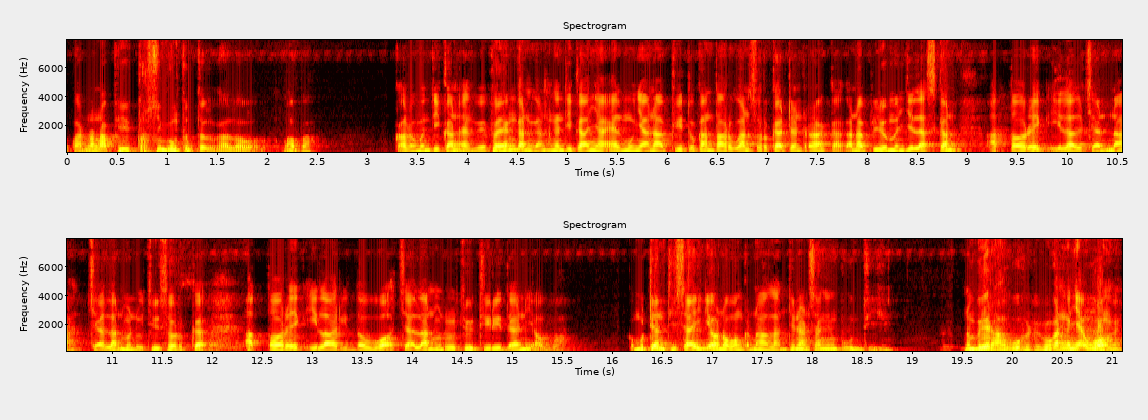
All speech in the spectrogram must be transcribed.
Karena Nabi tersinggung betul kalau apa? Kalau ngendikan ilmu, bayangkan kan ngendikannya ilmunya Nabi itu kan taruhan surga dan neraka karena beliau menjelaskan at-tariq ilal jannah, jalan menuju surga. At-tariq ridawah, jalan menuju diridani Allah. Kemudian disaingi ana wong kenalan, jenengan sanging pundi? Nembe rawuh, kan ngenyak wong. Ya.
